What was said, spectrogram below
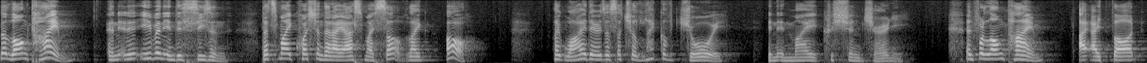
a long time, and even in this season, that's my question that I ask myself. Like, oh, like why there is a, such a lack of joy in, in my Christian journey? And for a long time, I, I thought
